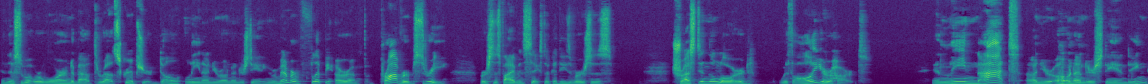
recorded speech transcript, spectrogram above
And this is what we're warned about throughout Scripture. Don't lean on your own understanding. Remember Philippi, or um, Proverbs 3 verses 5 and 6. Look at these verses. Trust in the Lord with all your heart and lean not on your own understanding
